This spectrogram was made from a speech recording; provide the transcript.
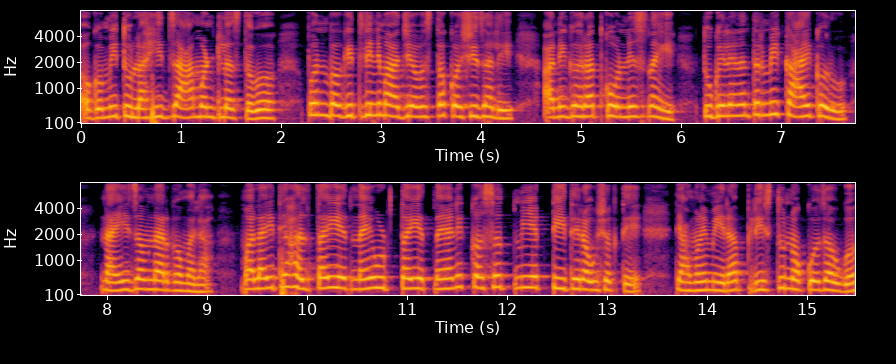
अगं मी तुलाही जा म्हटलं असतं गं. पण बघितली नी माझी अवस्था कशी झाली? आणि घरात कोणीच नाही तू गेल्यानंतर मी काय करू? नाही जमणार गं मला. मला इथे हलताही येत नाही उठता येत नाही आणि कसं मी एकटी इथे राहू शकते? त्यामुळे मीरा प्लीज तू नको जाऊ गं.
